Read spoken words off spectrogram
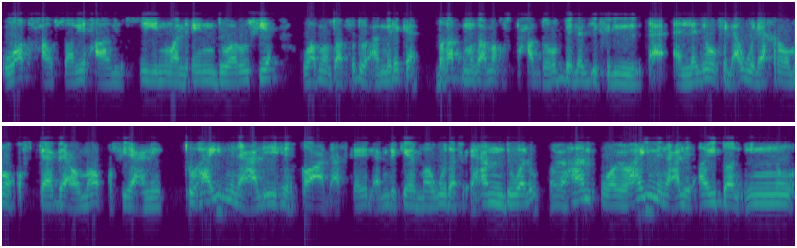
واضحة وصريحة للصين والهند وروسيا ترفضه أمريكا بغض النظر عن موقف الاتحاد الأوروبي الذي في الذي هو في الأول والاخر هو موقف تابع وموقف يعني تهيمن عليه القاعده العسكريه الأمريكية الموجوده في أهم دوله ويهيمن عليه أيضا إنه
